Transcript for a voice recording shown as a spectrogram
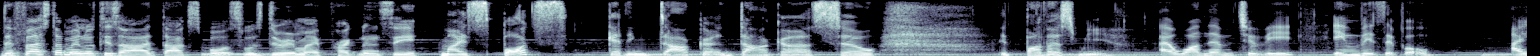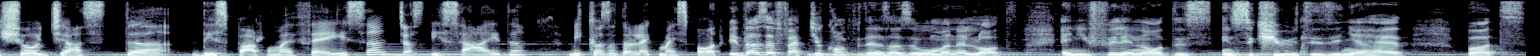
The first time I noticed I had dark spots was during my pregnancy. My spots getting darker and darker, so it bothers me. I want them to be invisible. I show just uh, this part of my face, just this side, because I don't like my spot. It does affect your confidence as a woman a lot, and you're feeling all these insecurities in your head. But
